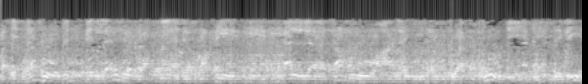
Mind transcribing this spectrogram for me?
واتقوا بسم الله الرحمن الرحيم ألا تغلوا علي وأتوني مسلمين.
